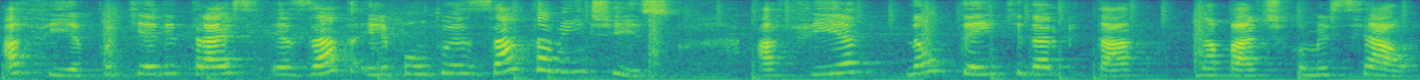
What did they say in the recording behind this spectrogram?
à FIA, porque ele traz exata, ele pontua exatamente isso. A FIA não tem que dar pitaco na parte comercial.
